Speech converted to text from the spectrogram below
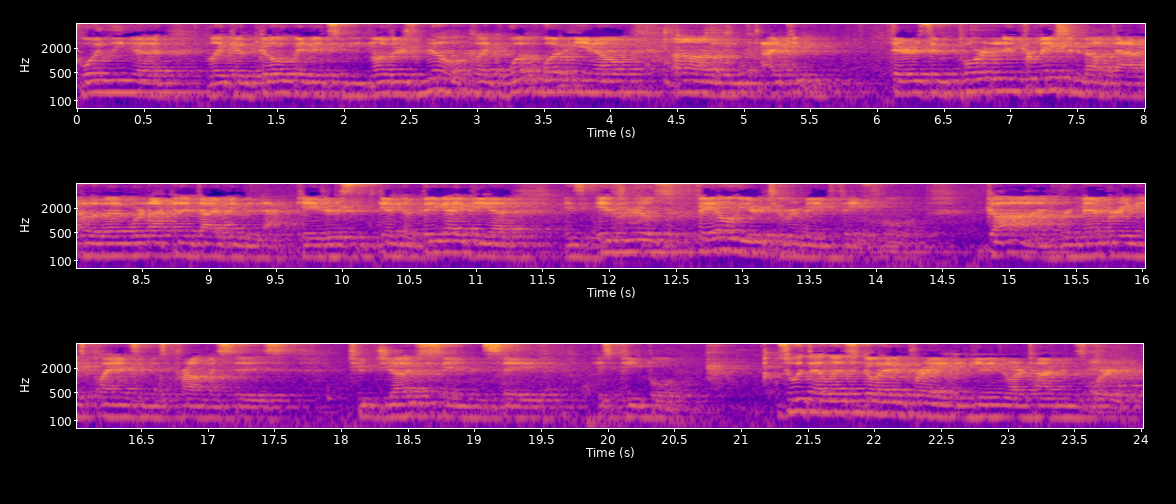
boiling a like a goat in its mother's milk. Like what? What? You know? Um, I could there's important information about that, but uh, we're not going to dive into that. Okay, there's again the big idea is Israel's failure to remain faithful. God remembering his plans and his promises to judge sin and save his people. So with that, let's go ahead and pray and get into our time in his word.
